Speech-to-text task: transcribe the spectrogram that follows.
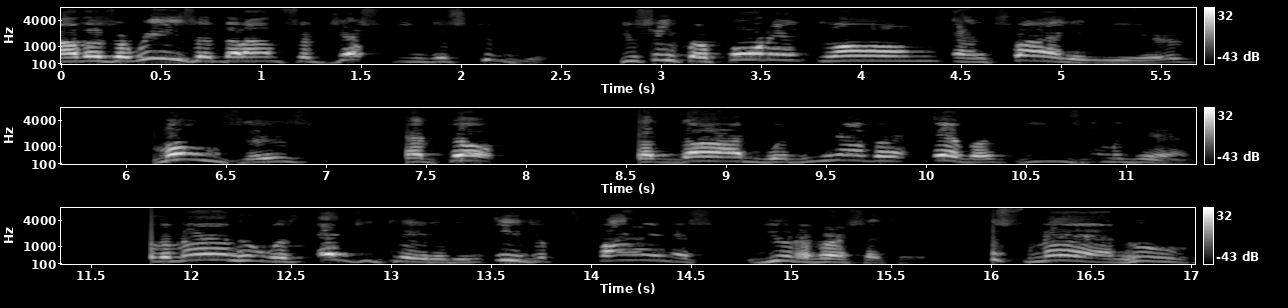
Now, there's a reason that I'm suggesting this to you. You see, for 40 long and trying years, Moses had felt that God would never, ever use him again. The man who was educated in Egypt's finest universities, this man who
